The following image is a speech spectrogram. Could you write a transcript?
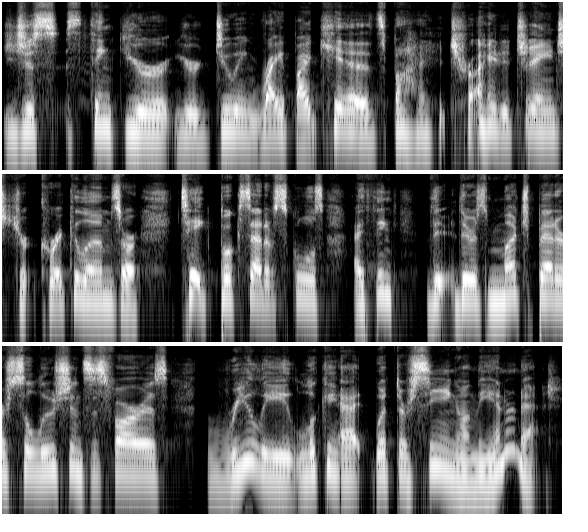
just think you're you're doing right by kids by trying to change curriculums or take books out of schools. I think th- there's much better solutions as far as really looking at what they're seeing on the internet.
